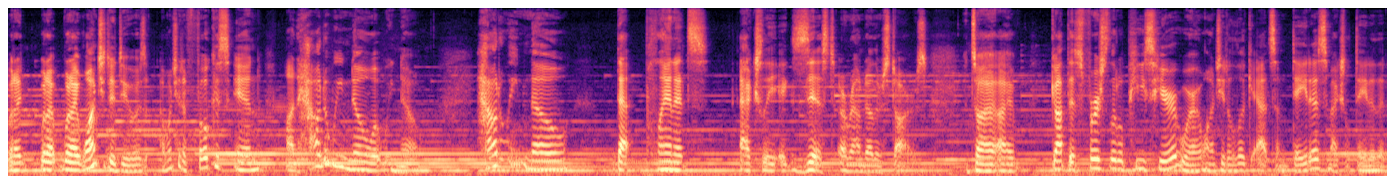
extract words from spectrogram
what I what I what I want you to do is I want you to focus in on how do we know what we know? How do we know that planets actually exist around other stars? And so I, I got this first little piece here where I want you to look at some data, some actual data that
